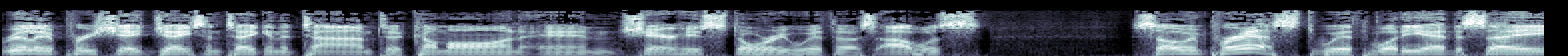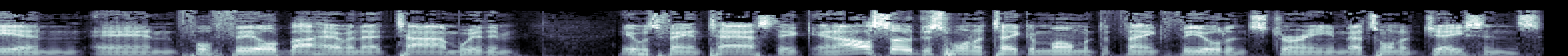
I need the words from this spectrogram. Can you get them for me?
really appreciate Jason taking the time to come on and share his story with us. I was so impressed with what he had to say and, and fulfilled by having that time with him. It was fantastic. And I also just want to take a moment to thank Field and Stream. That's one of Jason's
